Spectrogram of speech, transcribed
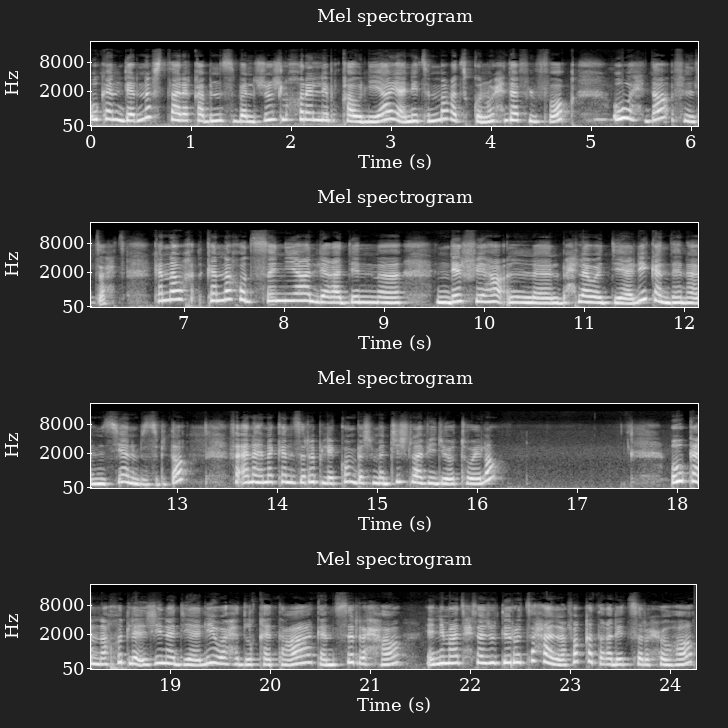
وكندير نفس الطريقة بالنسبة للجوج الاخرين اللي بقاو ليا. يعني تما غتكون وحدة في الفوق وحده في التحت. كناخذ الصينيه اللي غادي ندير فيها البحلاوه ديالي. كندهنها مزيان بالزبده فأنا هنا كنزرب لكم باش ما تجيش لا فيديو طويله وكناخذ العجينه ديالي واحد القطعة كنسرحها يعني ما تحتاجوا ديروا حتى حاجة فقط غادي تسرحوها.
